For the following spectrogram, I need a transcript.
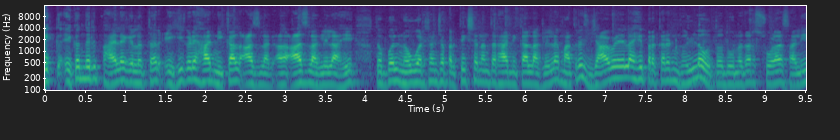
एक एकंदरीत पाहायला गेलं तर एकीकडे हा निकाल आज लाग आज लागलेला आहे. तब्बल नऊ वर्षांच्या प्रतीक्षेनंतर हा निकाल लागलेला आहे. मात्र ज्या वेळेला हे प्रकरण घडलं होतं दोन हजार सोळा साली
